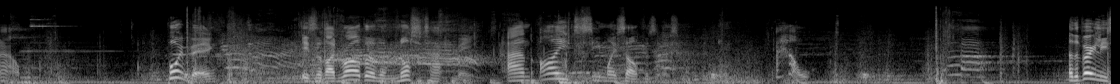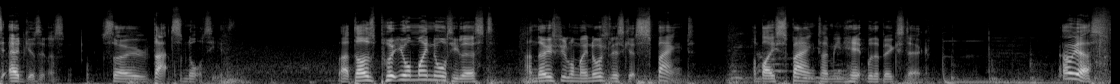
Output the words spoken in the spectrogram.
ow. Point being, is that I'd rather them not attack me, and I see myself as innocent. Ow. At the very least, Edgar's innocent, so that's naughty. That does put you on my naughty list, and those people on my naughty list get spanked. And by spanked, I mean hit with a big stick. Oh yes.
